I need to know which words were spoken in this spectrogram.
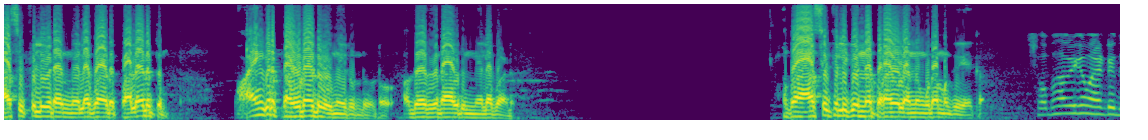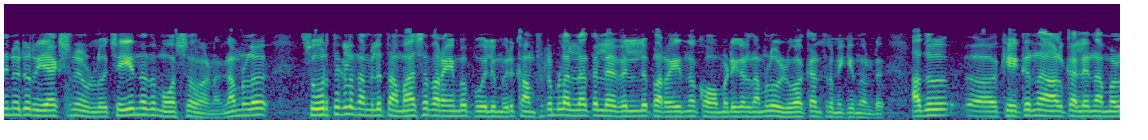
ആസിഫ് അലിയുടെ നിലപാട് പലയിടത്തും ഭയങ്കര പ്രൗഡായിട്ട് തോന്നിയിട്ടുണ്ട് കേട്ടോ. അദ്ദേഹത്തിന്റെ ആ ഒരു നിലപാട്. അപ്പൊ ആസിഫ് അലിക്ക് എന്താ പറയാനുള്ള എന്നും കൂടെ നമുക്ക് കേൾക്കാം. സ്വാഭാവികമായിട്ട് ഇതിനൊരു റിയാക്ഷനേ ഉള്ളൂ. ചെയ്യുന്നത് മോശമാണ്. നമ്മൾ സുഹൃത്തുക്കൾ തമ്മിൽ തമാശ പറയുമ്പോൾ പോലും ഒരു കംഫർട്ടബിൾ അല്ലാത്ത ലെവലിൽ പറയുന്ന കോമഡികൾ നമ്മൾ ഒഴിവാക്കാൻ ശ്രമിക്കുന്നുണ്ട്. അത് കേൾക്കുന്ന ആൾക്ക് അല്ലെങ്കിൽ നമ്മൾ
